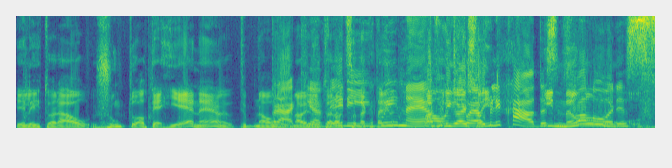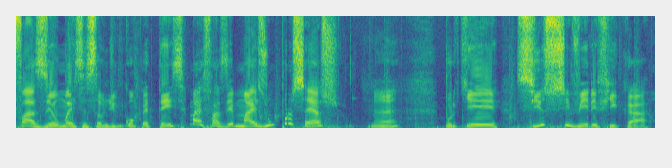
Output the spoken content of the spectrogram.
Eleitoral junto ao TRE, né? O Tribunal, Tribunal Eleitoral de Santa Catarina. Né, pra averiguar isso aí. Aplicado e não valores. fazer uma exceção de incompetência, mas fazer mais um processo, né? Porque se isso se verificar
